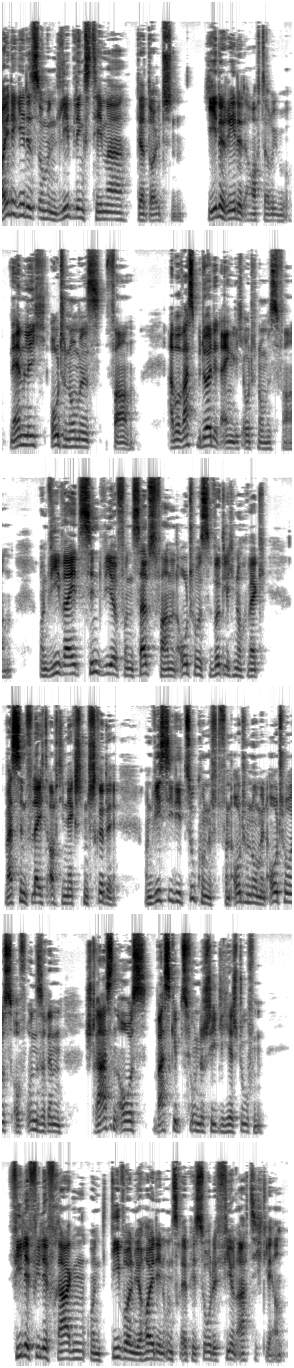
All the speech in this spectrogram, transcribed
Heute geht es um ein Lieblingsthema der Deutschen. Jeder redet auch darüber, nämlich autonomes Fahren. Aber was bedeutet eigentlich autonomes Fahren? Und wie weit sind wir von selbstfahrenden Autos wirklich noch weg? Was sind vielleicht auch die nächsten Schritte? Und wie sieht die Zukunft von autonomen Autos auf unseren Straßen aus? Was gibt's für unterschiedliche Stufen? Viele, viele Fragen und die wollen wir heute in unserer Episode 84 klären.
